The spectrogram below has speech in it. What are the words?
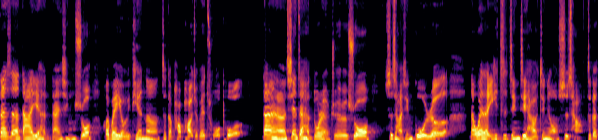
但是呢大家也很担心说会不会有一天呢这个泡泡就被戳破了？当然了，现在很多人觉得说市场已经过热了，那为了抑制经济还有金融市场这个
